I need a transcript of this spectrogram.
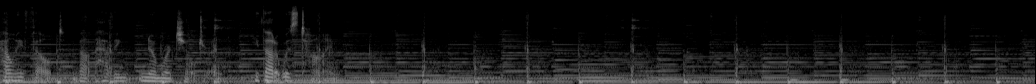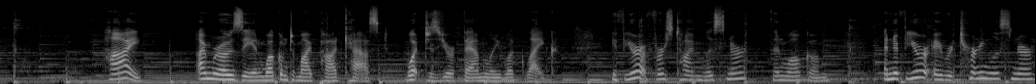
how he felt about having no more children. He thought it was time. Hi, I'm Rosie, and welcome to my podcast, What Does Your Family Look Like? If you're a first time listener, then welcome. And if you're a returning listener,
